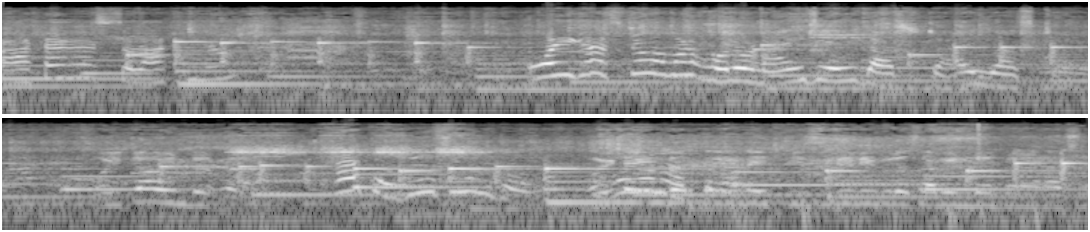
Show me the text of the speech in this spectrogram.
কাটা গাছ তো রাখি না। ওই গাছটাও আমার হলো না এই যে এই গাছটা এই গাছটা। ওইটাও ইনডোর হ্যাঁ তো দিয়েছিলাম তো ওইটা ইনডোর তো। প্ল্যান এই পিস লিলিগুলো সব ইনডোর আছে।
